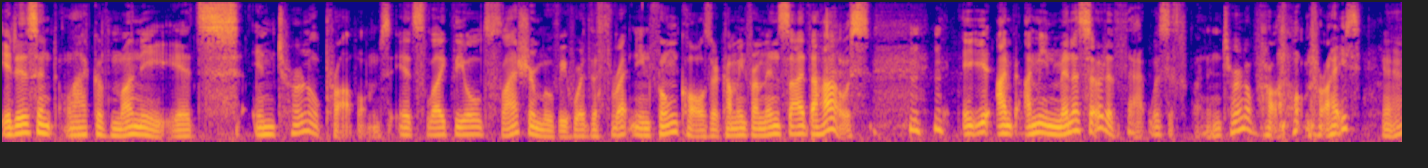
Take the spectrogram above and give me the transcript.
it isn't lack of money, it's internal problems. It's like the old slasher movie where the threatening phone calls are coming from inside the house. I, I, mean, Minnesota, that was an internal problem, right? Yeah.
